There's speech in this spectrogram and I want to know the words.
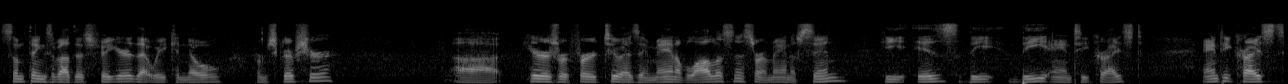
Some things about this figure that we can know from Scripture. Uh, here is referred to as a man of lawlessness or a man of sin. He is the the Antichrist. Antichrists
